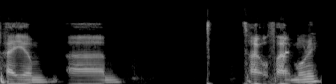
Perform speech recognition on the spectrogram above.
pay him um, title fight money.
